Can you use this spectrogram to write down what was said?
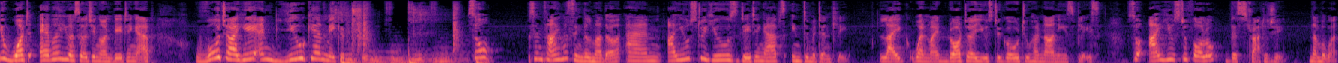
या what you are searching on dating app वो चाहिए and you can make it true so since I'm a single mother and I used to use dating apps intermittently, like when my daughter used to go to her nanny's place. So I used to follow this strategy. Number one,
